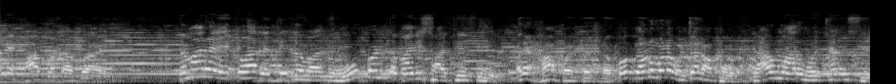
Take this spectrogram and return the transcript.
અરે હા મોટા તમારે એકલા નથી જવાનું હું પણ તમારી સાથે છું. અરે હા ભાઈ કૃષ્ણ તો તેનું મને વચન આપો. જાવ મારું વચન છે.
